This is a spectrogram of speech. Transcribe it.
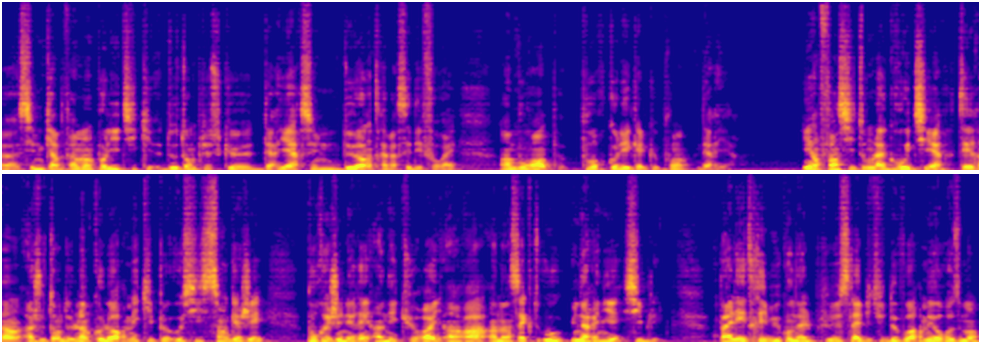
Euh, c'est une carte vraiment politique, d'autant plus que derrière c'est une 2-1 traversée des forêts, un bon ramp pour coller quelques points derrière. Et enfin citons la Groutière, terrain ajoutant de l'incolore mais qui peut aussi s'engager pour régénérer un écureuil, un rat, un insecte ou une araignée ciblée. Pas les tribus qu'on a le plus l'habitude de voir, mais heureusement,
